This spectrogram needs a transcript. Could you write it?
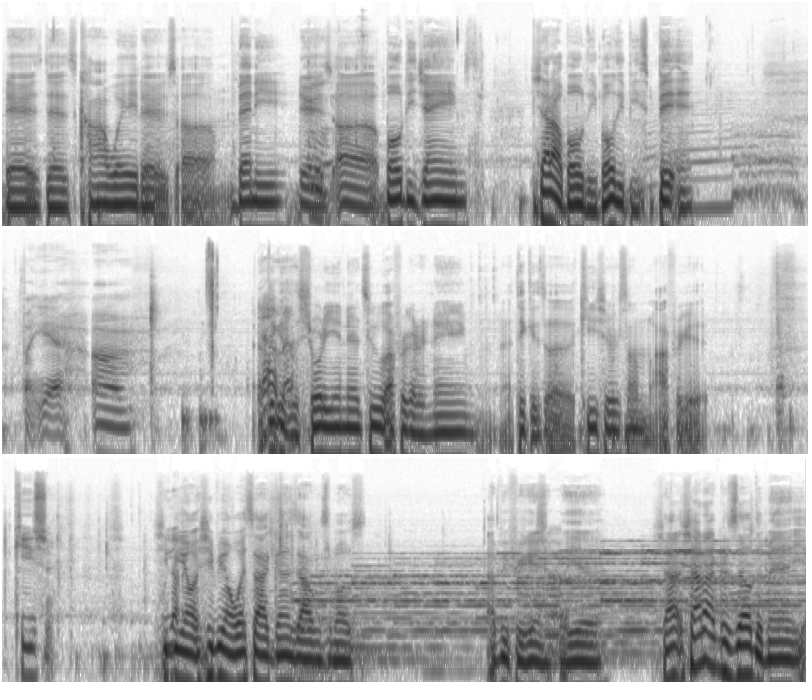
There's there's Conway. There's um, Benny. There's uh, Boldy James. Shout out Boldy. Boldy be spitting. But yeah, um, I Yeah, think man. it's a shorty in there too. I forgot her name. I think it's uh, Keisha or something. I forget. Keisha. She be on she be on Westside Gunn's albums the most. I be forgetting, but yeah. Shout shout out Griselda, man.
